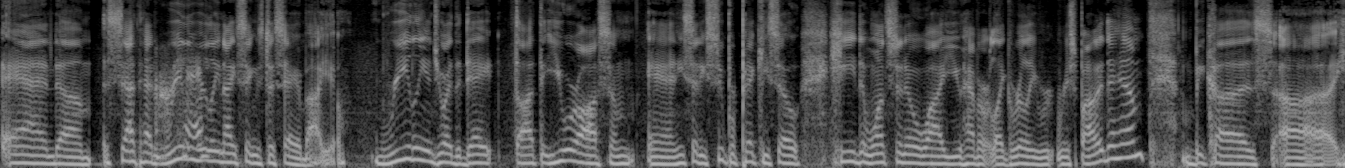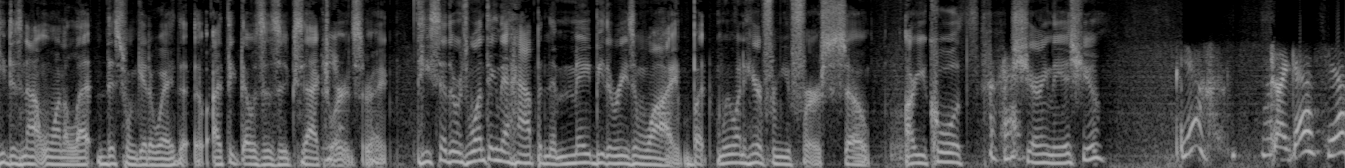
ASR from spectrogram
And um, Seth had really, really nice things to say about you. Really enjoyed the date, thought that you were awesome, and he said he's super picky, so he wants to know why you haven't like really re- responded to him because uh, he does not want to let this one get away. I think that was his exact words, right? He said there was one thing that happened that may be the reason why, but we want to hear from you first. So, are you cool with Okay. sharing the issue? Yeah. I guess, yeah.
